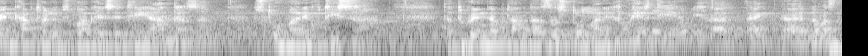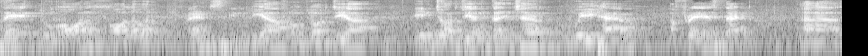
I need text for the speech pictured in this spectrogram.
ჩვენ ქართველებს გვაქვს ესეთი ანდაზა სტუმარი ღვთისა და თქვენ გაქვთ ანდაზა სტუმარი ღმერთია Uh, thank, uh, namaste to all, all our friends, India from Georgia. In Georgian culture, we have a phrase that uh,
